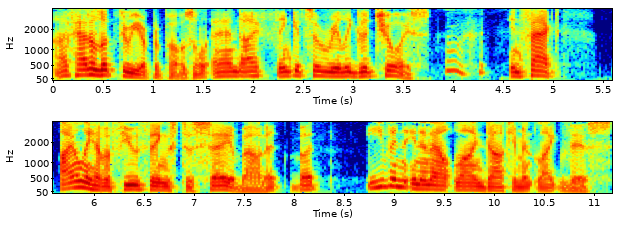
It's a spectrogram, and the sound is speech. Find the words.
I've had a look through your proposal, and I think it's a really good choice. Oh. In fact, I only have a few things to say about it, but even in an outline document like this,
